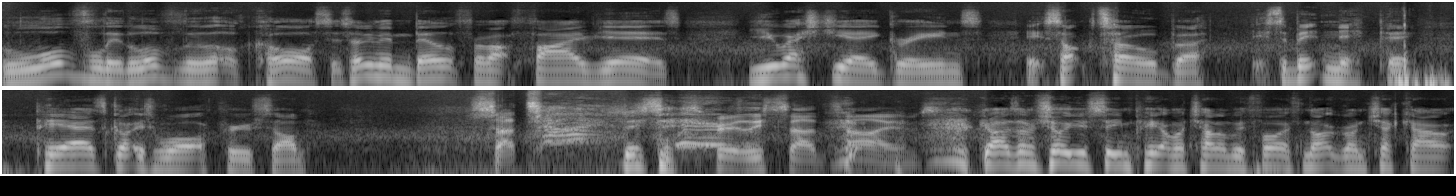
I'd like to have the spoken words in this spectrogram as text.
lovely lovely little course. It's only been built for about five years. Usga greens. It's october. It's a bit nippy. Pete's got his waterproofs on. Sad times. This is really sad times. Guys i'm sure you've seen pete on my channel before. If not go and check out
